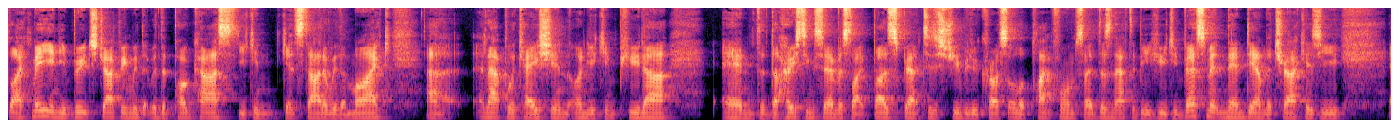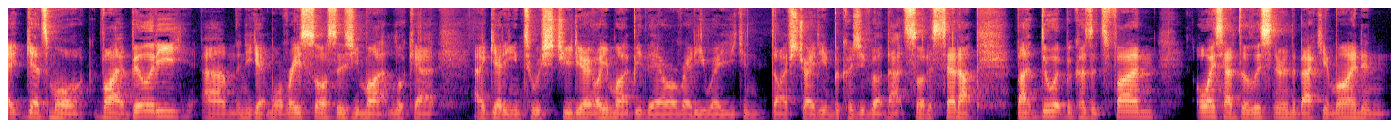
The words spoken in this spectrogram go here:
like me and you're bootstrapping with the, with the podcast, you can get started with a mic, uh, an application on your computer, and the hosting service like Buzzsprout to distribute across all the platforms. So it doesn't have to be a huge investment. And then down the track, as you it gets more viability um, and you get more resources, you might look at uh, getting into a studio, or you might be there already where you can dive straight in because you've got that sort of setup. But do it because it's fun. Always have the listener in the back of your mind and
